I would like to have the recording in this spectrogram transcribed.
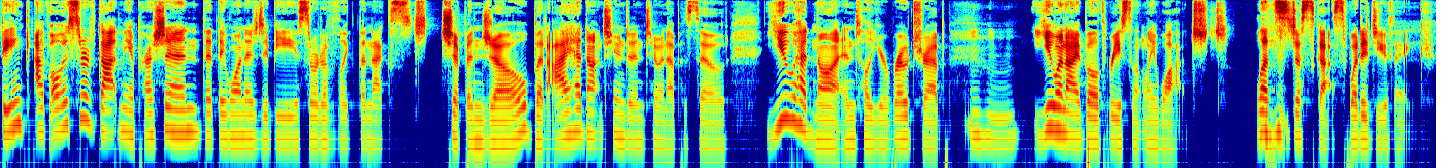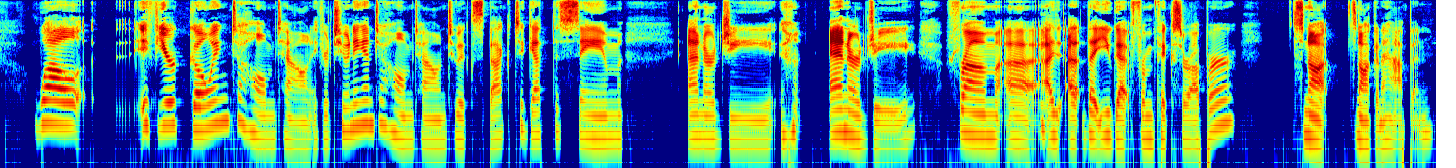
think I've always sort of gotten the impression that they wanted to be sort of like the next Chip and Jo, but I had not tuned into an episode. You had not until your road trip. You and I both recently watched. Let's discuss. What did you think? Well, if you're going to hometown, if you're tuning into hometown to expect to get the same energy energy from uh, I, uh, that you get from Fixer Upper, it's not it's not going to happen.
